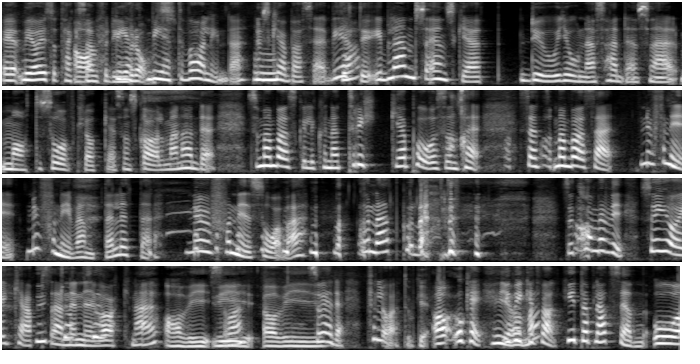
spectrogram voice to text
Eh, men jag är så tacksam för din vet, broms. Mm. Vet du vad Linda? Nu ska jag bara säga. Vet Ja. du, ibland så önskar jag att du och Jonas hade en sån här mat och sovklocka som Skalman hade. Så man bara skulle kunna trycka på och som så här. Så att man bara så här, nu får ni, nu får ni vänta lite. Nu får ni sova. Godnatt, godnatt. Så kommer vi, så är jag i kapp sen när ni vaknar. Ja, vi... vi, Så. ja, vi Så är det. Förlåt. Okej, ja, okej. I vilket man? fall, hitta platsen. Och,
